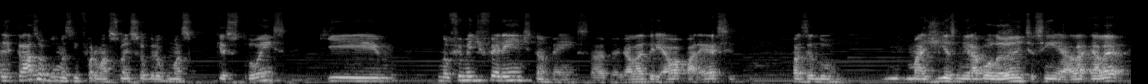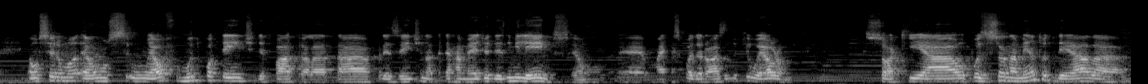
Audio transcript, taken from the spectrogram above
ele traz algumas informações sobre algumas questões que no filme é diferente também, sabe? A Galadriel aparece fazendo magias mirabolantes, assim, ela, ela é, é um ser humano, é um, um elfo muito potente, de fato, ela está presente na Terra-média desde milênios, é, um, é mais poderosa do que o Elrond. Só que a, o posicionamento dela,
